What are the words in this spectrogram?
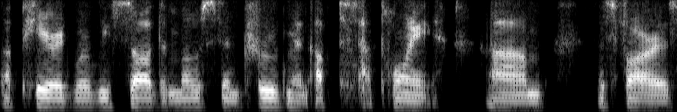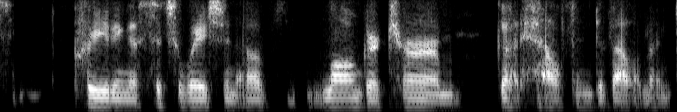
a period where we saw the most improvement up to that point um, as far as creating a situation of longer term gut health and development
